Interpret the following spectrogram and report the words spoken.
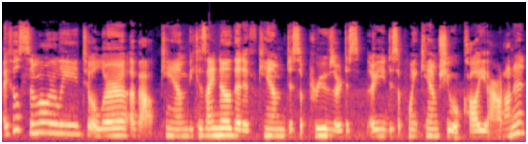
I feel similarly to Allura about Cam because I know that if Cam disapproves or dis, or you disappoint Cam, she will call you out on it.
